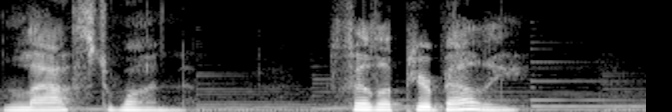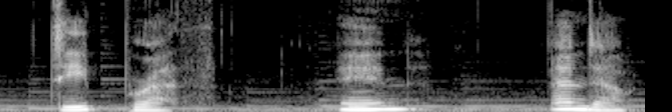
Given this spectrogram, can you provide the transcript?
Last one. Fill up your belly. Deep breath in and out.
